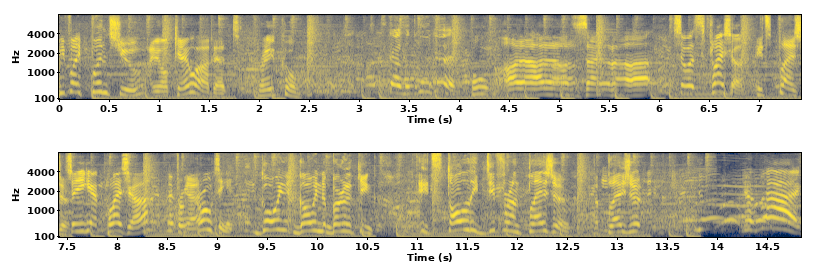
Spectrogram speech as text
if I punch you, are you okay with that? Very cool. This guy's a cool guy. I don't, I don't know what to say about that. So it's pleasure. It's pleasure. So you get pleasure from Yeah. cruelty. going going to Burger King, it's totally different pleasure. The pleasure You're back.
